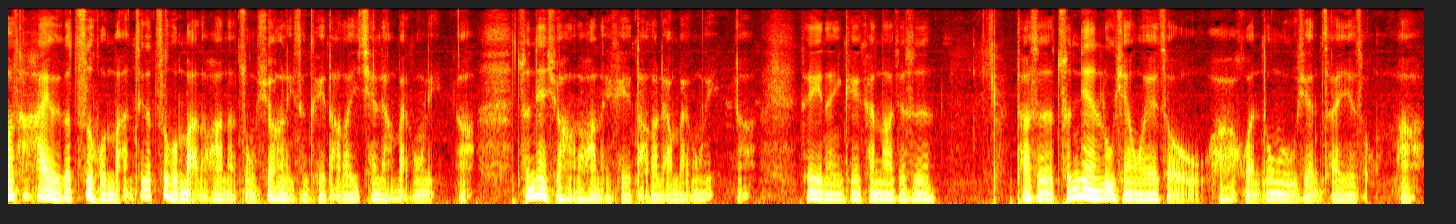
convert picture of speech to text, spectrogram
后它还有一个自混版，这个自混版的话呢，总续航里程可以达到一千两百公里啊，纯电续航的话呢，也可以达到两百公里啊。所以呢，你可以看到就是它是纯电路线我也走啊，混动路线咱也走啊，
